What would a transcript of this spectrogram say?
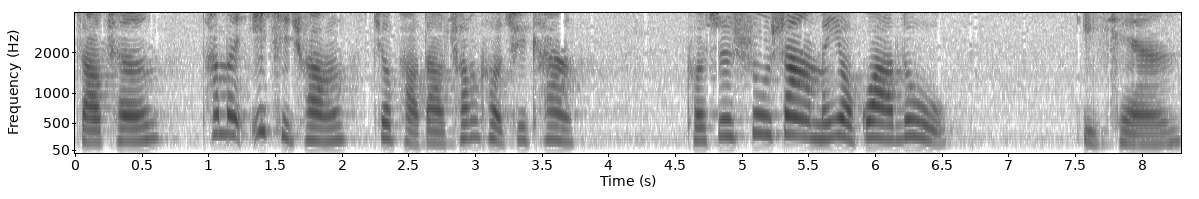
早晨，他们一起床就跑到窗口去看，可是树上没有挂鹿。以前，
